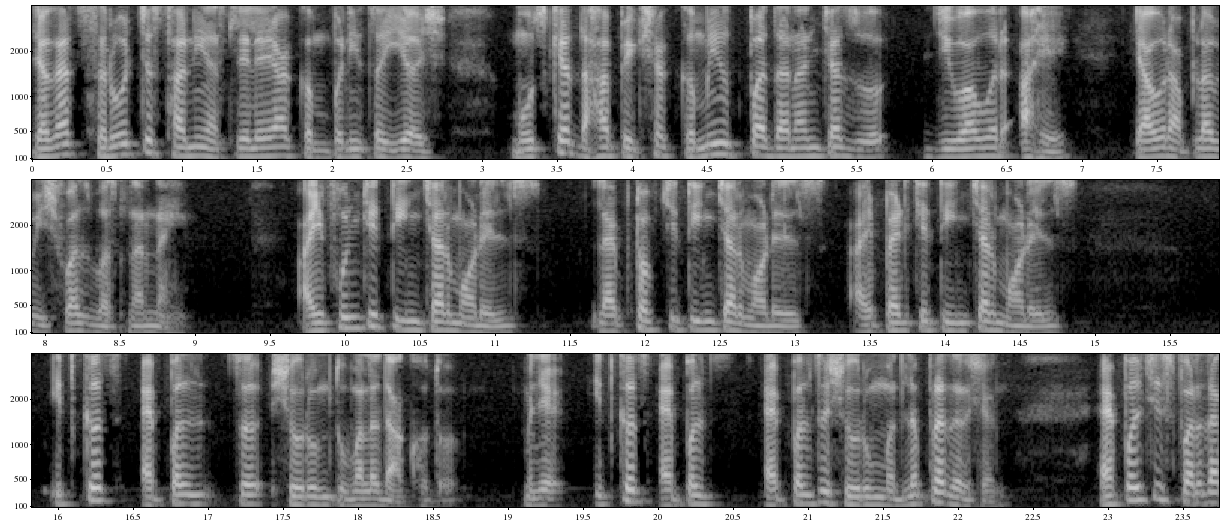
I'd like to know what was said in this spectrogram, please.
जगात सर्वोच्च स्थानी असलेल्या या कंपनीचं यश मोजक्या दहापेक्षा कमी उत्पादनांच्या जो जीवावर आहे यावर आपला विश्वास बसणार नाही. आयफोनची तीन चार मॉडेल्स लॅपटॉपची तीन चार मॉडेल्स आयपॅडचे तीन चार मॉडेल्स इतकंच ॲपलचं शोरूम तुम्हाला दाखवतो. म्हणजे इतकंच ॲपल ॲपलचं शोरूममधलं प्रदर्शन. ॲपलची स्पर्धा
